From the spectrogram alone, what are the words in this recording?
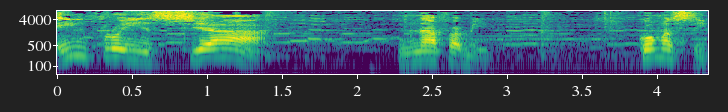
influenciar na família. Como assim?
